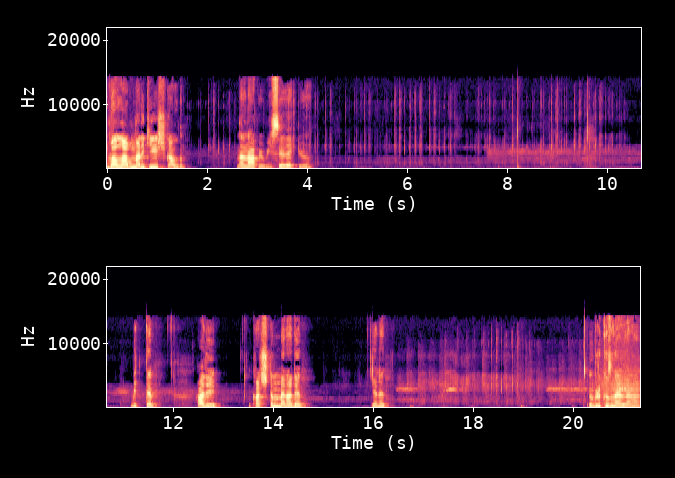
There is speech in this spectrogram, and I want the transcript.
Vallahi bunlar iki iş kaldım. Ne, ne yapıyor? Bilgisayara ekliyor. Bittim. Hadi kaçtım ben hadi. Gelin. Öbür kız nerede?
